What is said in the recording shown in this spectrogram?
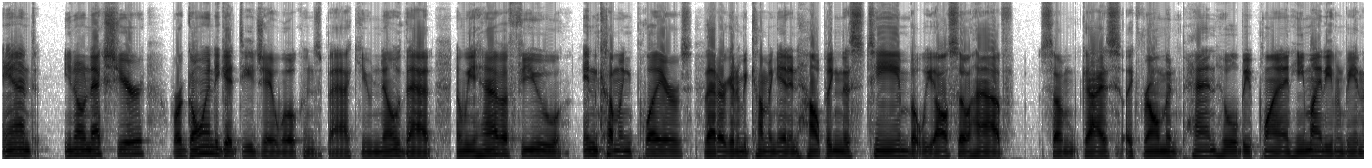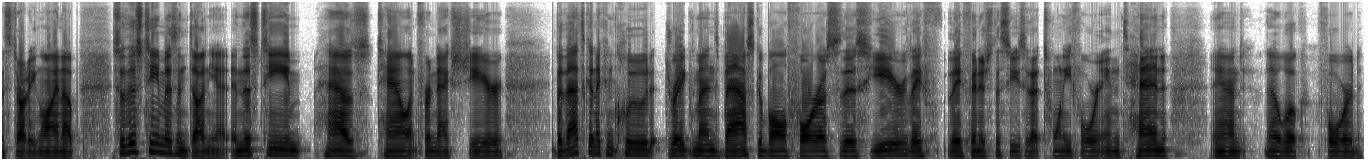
And you know, next year we're going to get DJ Wilkins back. You know that. And we have a few incoming players that are going to be coming in and helping this team, but we also have some guys like Roman Penn who will be playing. He might even be in the starting lineup. So this team isn't done yet. And this team has talent for next year. But that's going to conclude Drake men's basketball for us this year. They they finished the season at 24 and 10, and they'll look forward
